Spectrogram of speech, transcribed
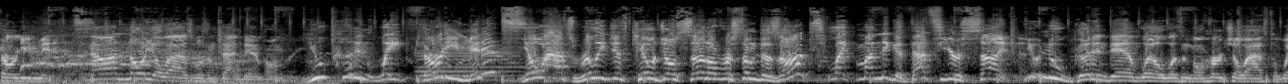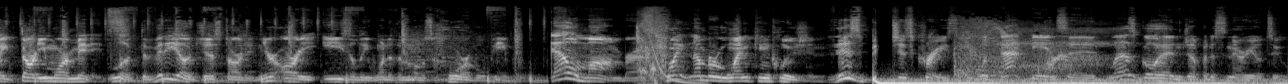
30 minutes. Now I know your ass wasn't that damn hungry. You couldn't wait 30 minutes? Yo ass really just killed your son over some dessert? Like, my nigga, that's your son. You knew good and damn well wasn't gonna hurt your ass to wait 30 more minutes. Look, the video just started and you're already easily one of the most horrible people. L mom, bruh. Point number one conclusion. This bitch is crazy. With that being said, let's go ahead and jump into scenario two.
